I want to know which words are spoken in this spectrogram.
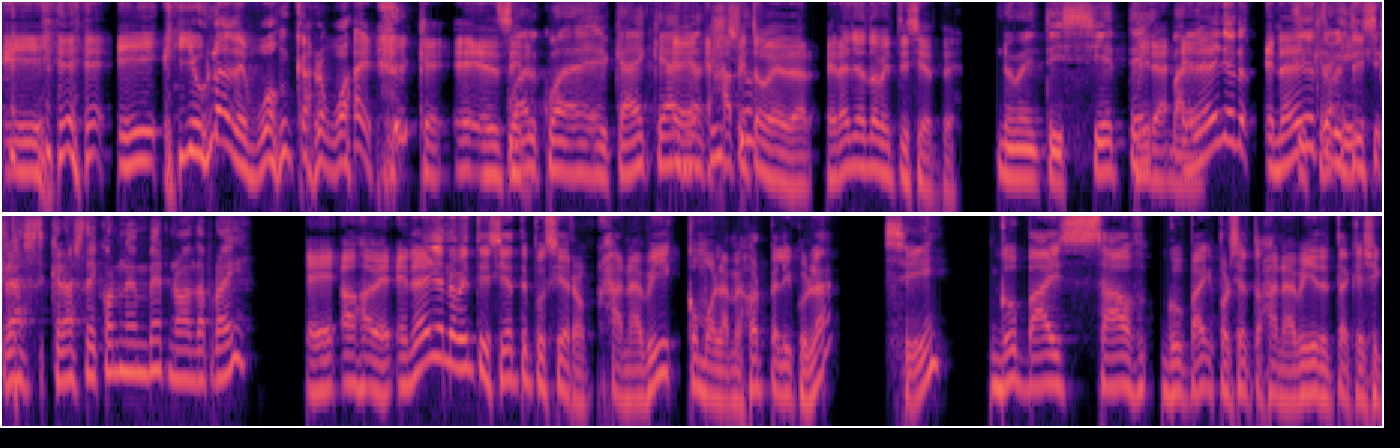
y, y, y, una de Wong Kar Wai. Que, es decir, ¿Cuál, cuál, ¿qué, qué año eh? Happy Together, el año 97. 97. Mira, vale. en el año, en el año ¿Y, 97. Crash, Crash de Cronenberg no anda por ahí? Eh, vamos a ver, en el año 97 pusieron Hanabi como la mejor película. Sí. Goodbye South, Goodbye, por cierto, Hanabi de Takeshi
